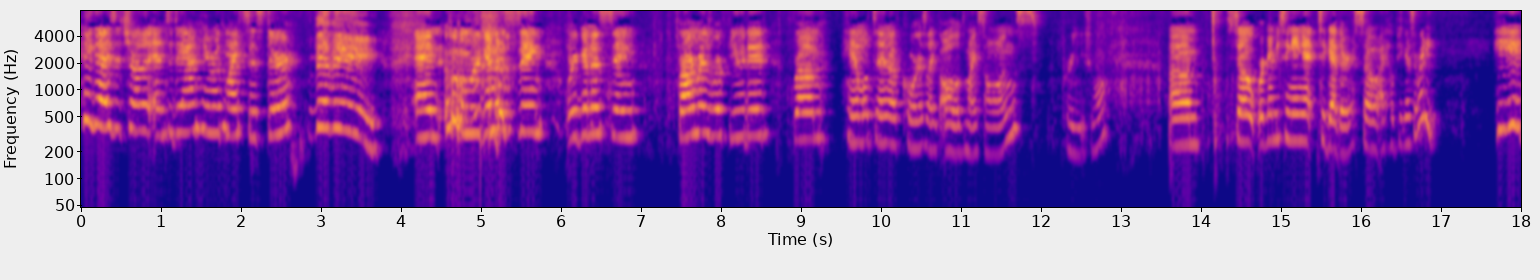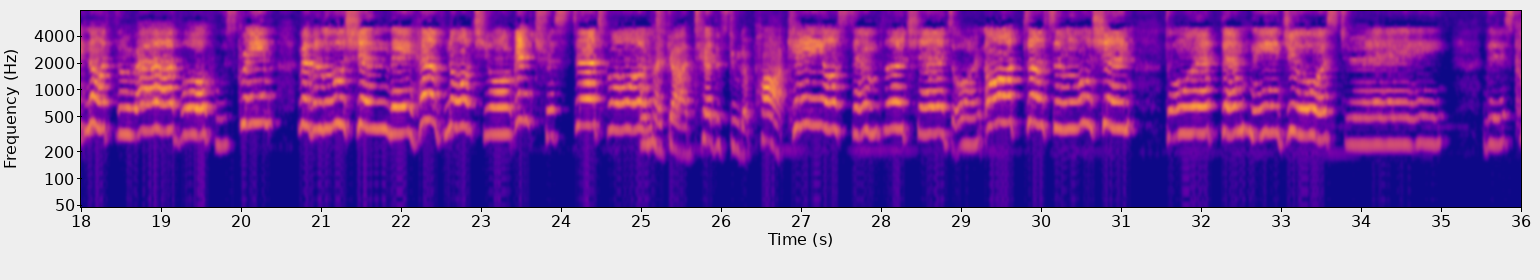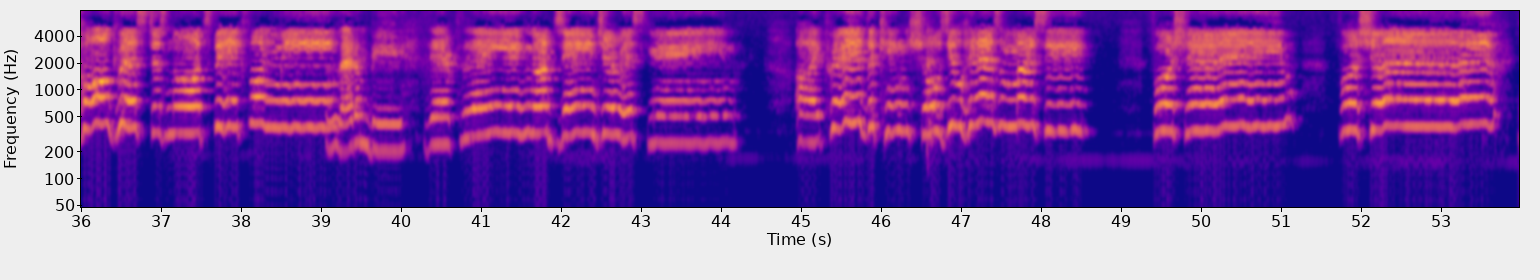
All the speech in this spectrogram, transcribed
Hey guys, it's Charlotte, and today I'm here with my sister, Vivi! and we're gonna sing. We're gonna sing "Farmers Refuted" from Hamilton, of course, like all of my songs, per usual. Um, so we're gonna be singing it together. So I hope you guys are ready. Heed not the rabble who scream revolution. They have not your interest at heart. Oh my god, tear this dude apart. Chaos and bloodshed are not a solution. Don't let them lead you astray. This Congress does not speak for me. Let him be. They're playing a dangerous game. I pray the King shows you his mercy. For shame,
